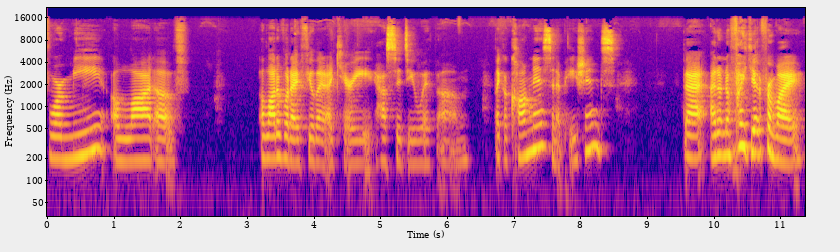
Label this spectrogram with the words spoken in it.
for me, a lot of a lot of what I feel that I carry has to do with um, like a calmness and a patience that I don't know if I get from my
